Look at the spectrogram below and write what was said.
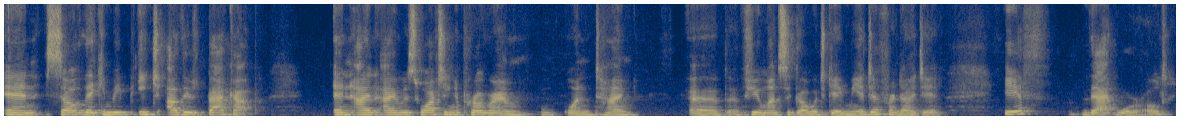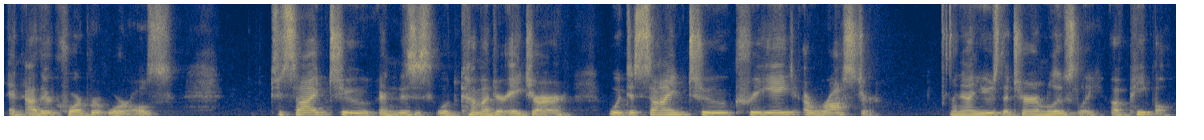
And so they can be each other's backup. And I, I was watching a program one time uh, a few months ago, which gave me a different idea. If that world and other corporate worlds decide to, and this is, would come under HR, would decide to create a roster, and I use the term loosely, of people.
